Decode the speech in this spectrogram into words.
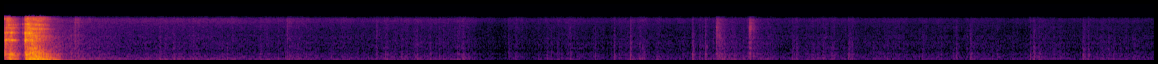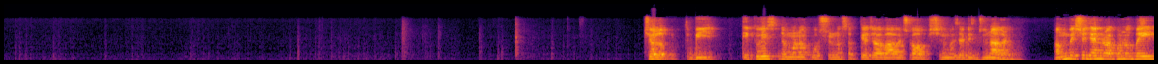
ચલો તો બી એકવીસ નંબરનો ક્વેશ્ચનનો સત્ય જવાબ આવે છે ઓપ્શન નંબર ઇઝ જુનાગઢ હંમેશા ધ્યાન રાખવાનું ભાઈ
